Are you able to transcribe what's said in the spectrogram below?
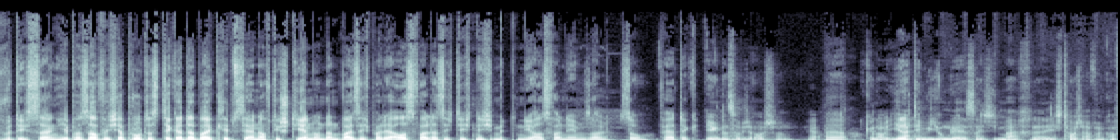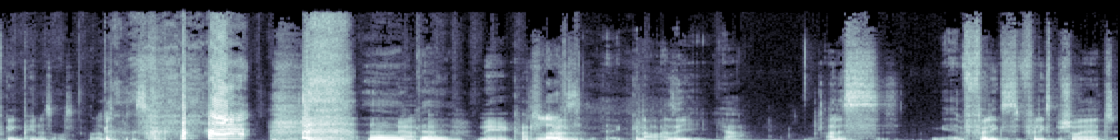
würde ich sagen, hier pass auf, ich habe rote Sticker dabei, klebst dir einen auf die Stirn und dann weiß ich bei der Auswahl, dass ich dich nicht mit in die Auswahl nehmen soll. So, fertig. Irgendwas habe ich auch schon. Ja. Ja. Genau, je nachdem, wie jung der ist, ich, ich mach, äh, ich tausche einfach einen Kopf gegen Penis aus. Oder so. Ja, ja. Nee, Quatsch. Läuft. Aber, genau, also ja, alles völlig, völlig bescheuert.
